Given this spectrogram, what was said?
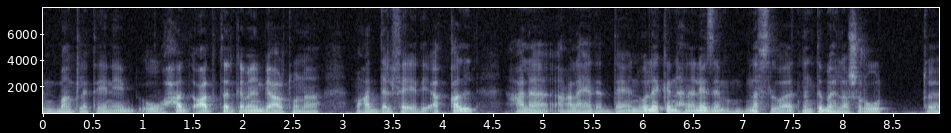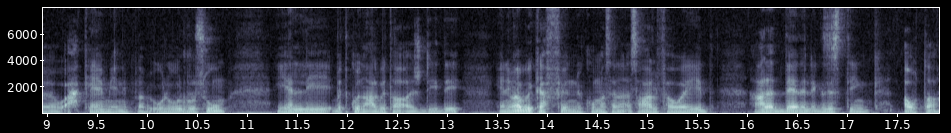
من بنك لتاني وعادة كمان بيعطونا معدل فائدة أقل على على هذا الدين ولكن نحن لازم بنفس الوقت ننتبه لشروط وأحكام يعني مثل ما بيقولوا الرسوم يلي بتكون على البطاقة جديده يعني ما بكفي إنه يكون مثلا أسعار الفوائد على الدين الاكزيستنج أوطى.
